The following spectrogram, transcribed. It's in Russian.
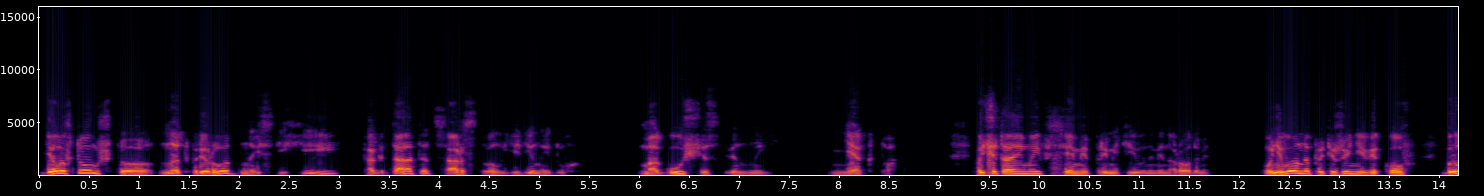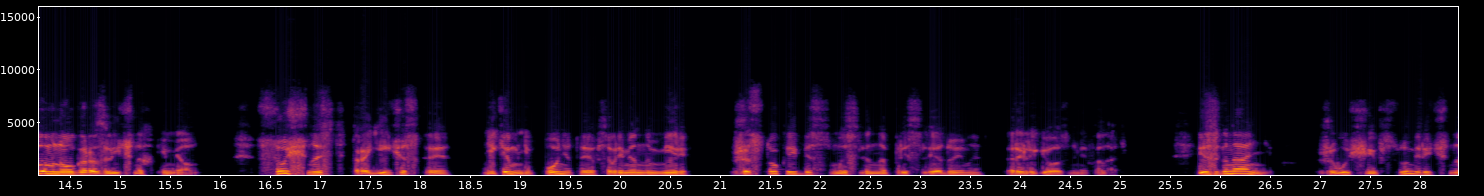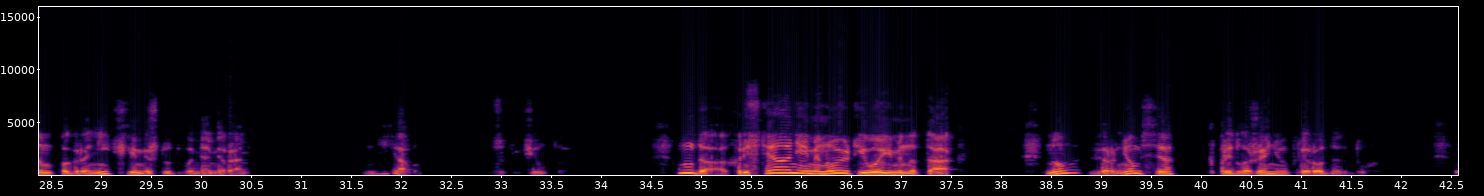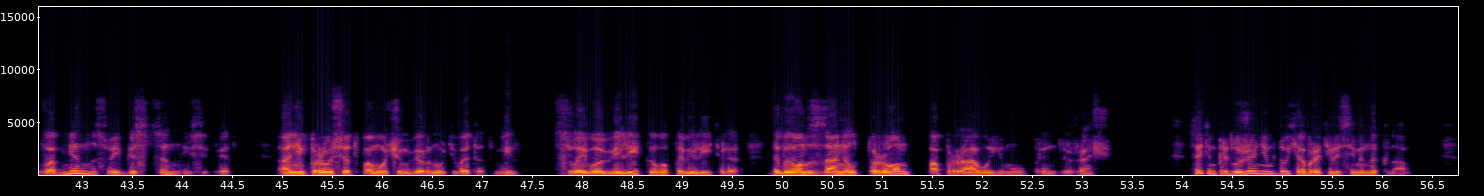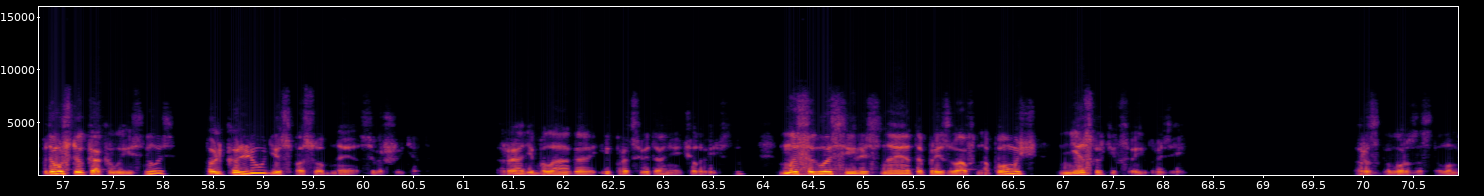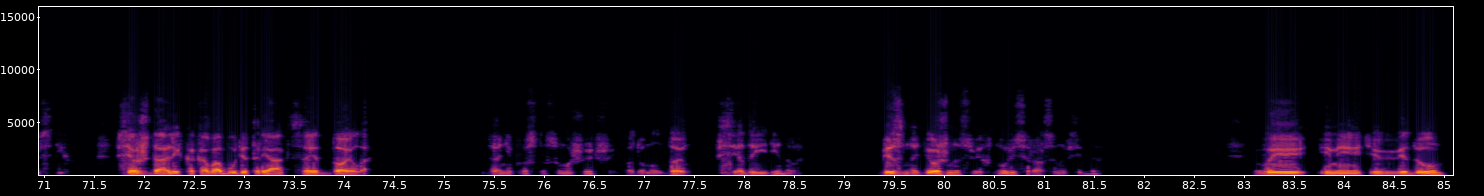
Дело в том, что над природной стихией когда-то царствовал единый дух, могущественный некто, почитаемый всеми примитивными народами. У него на протяжении веков было много различных имен. Сущность трагическая, никем не понятая в современном мире, жестоко и бессмысленно преследуемая религиозными фанатиками. Изгнанник, живущий в сумеречном пограничье между двумя мирами. Дьявол, заключил той. Ну да, христиане именуют его именно так. Но вернемся к предложению природных духов. В обмен на свои бесценные секреты они просят помочь им вернуть в этот мир своего великого повелителя, дабы он занял трон по праву ему принадлежащий. С этим предложением духи обратились именно к нам, потому что, как выяснилось, только люди способны совершить это. Ради блага и процветания человечества мы согласились на это, призвав на помощь нескольких своих друзей. Разговор за столом стих. Все ждали, какова будет реакция Дойла. «Да они просто сумасшедшие», — подумал Дойл, — «все до единого. Безнадежно свихнулись раз и навсегда». «Вы имеете в виду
